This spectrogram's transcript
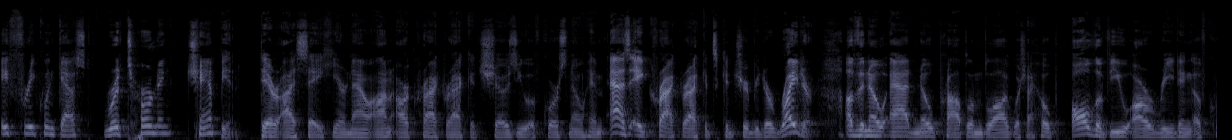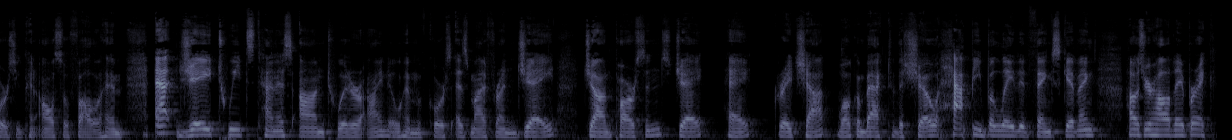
a frequent guest, returning champion dare I say here now on our Cracked Racquets shows. You, of course, know him as a Cracked Racquets contributor, writer of the No Ad, No Problem blog, which I hope all of you are reading. Of course, you can also follow him at J Tweets Tennis on Twitter. I know him, of course, as my friend Jay, John Parsons. Jay, hey, great shot. Welcome back to the show. Happy belated Thanksgiving. How's your holiday break?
